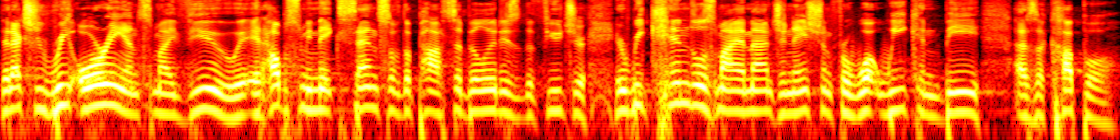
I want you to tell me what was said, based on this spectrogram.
that actually reorients my view. It helps me make sense of the possibilities of the future. It rekindles my imagination for what we can be as a couple.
